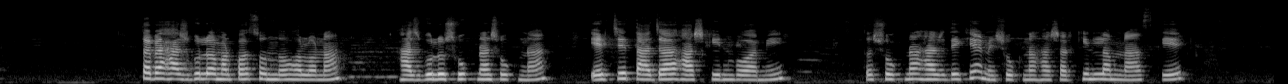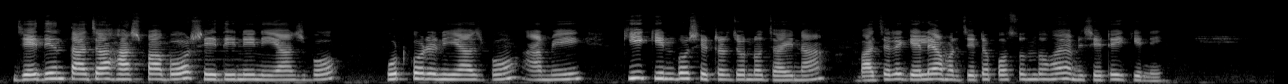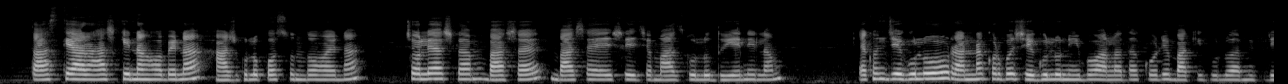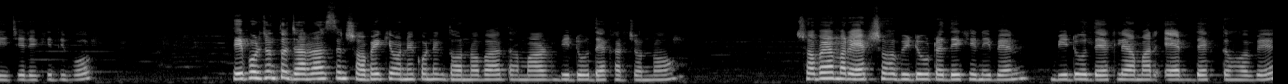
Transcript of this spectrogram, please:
তবে হাঁসগুলো আমার পছন্দ হলো না। হাঁসগুলো শুকনা শুকনা। এর চেয়ে তাজা হাঁস কিনবো আমি। তো শুকনা হাঁস দেখে আমি শুকনা হাঁস আর কিনলাম না আজকে। যেই দিন তাজা হাঁস পাবো সেই দিনই নিয়ে আসব। হুট করে নিয়ে আসব। আমি কি কিনবো সেটার জন্য যাই না। বাজারে গেলে আমার যেটা পছন্দ হয়, আমি সেটাই কিনি। তো আজকে আর হাঁস কেনা হবে না, হাঁসগুলো পছন্দ হয় না। চলে আসলাম বাসায়। বাসায় এসে যে মাছগুলো ধুয়ে নিলাম। এখন যেগুলো রান্না করব সেগুলো নিব আলাদা করে, বাকিগুলো আমি ফ্রিজে রেখে দিব। এ পর্যন্ত যারা আছেন সবাইকে অনেক অনেক ধন্যবাদ আমার ভিডিও দেখার জন্য। সবাই আমার অ্যাড সহ ভিডিওটা দেখে নেবেন। ভিডিও দেখলে আমার অ্যাড দেখতে হবে।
